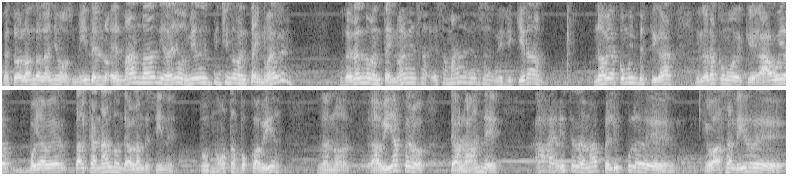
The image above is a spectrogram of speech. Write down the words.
te estoy hablando del año 2000, del, es más, no era ni el año 2000, era el pinche 99. O sea, era el 99 esa, esa madre, o sea, ni siquiera no había cómo investigar. Y no era como de que, ah, voy a, voy a ver tal canal donde hablan de cine. Pues no, tampoco había. O sea, no, había, pero te hablaban de, ah, ¿viste la nueva película de, que va a salir de,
